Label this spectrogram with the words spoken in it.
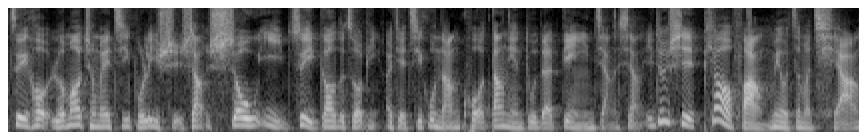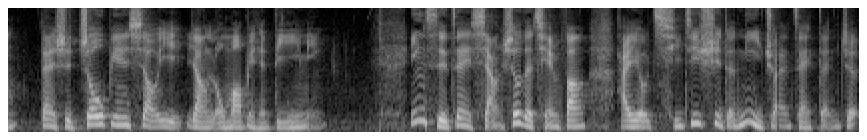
最后龙猫成为吉卜力史上收益最高的作品，而且几乎囊括当年度的电影奖项，也就是票房没有这么强。但是周边效益让龙猫变成第一名，因此在享受的前方还有奇迹式的逆转在等着。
